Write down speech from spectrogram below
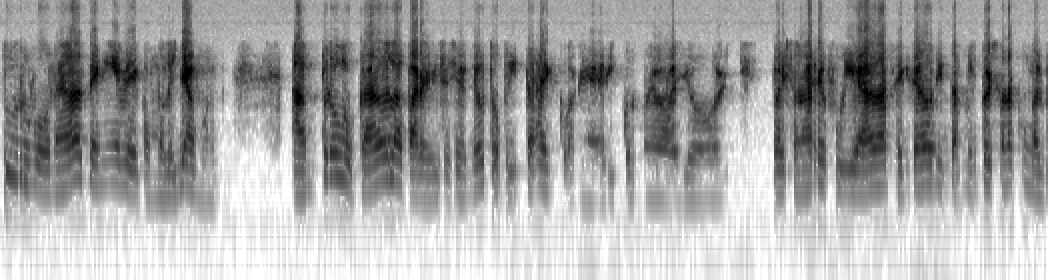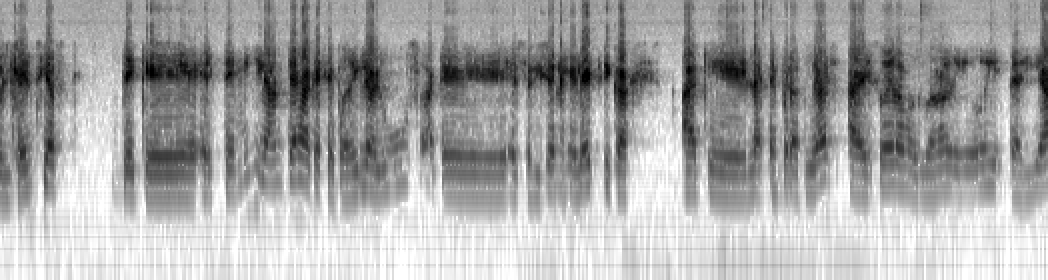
turbonadas de nieve, como le llaman, han provocado la paralización de autopistas en Connecticut, Nueva York, personas refugiadas, cerca de 200.000 personas con advertencias de que estén vigilantes a que se pueda ir la luz, a que el servicio de energía eléctrica a que las temperaturas a eso de la madrugada de hoy estaría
